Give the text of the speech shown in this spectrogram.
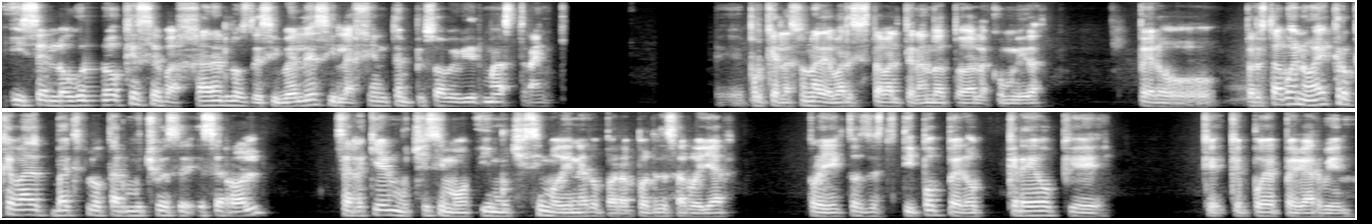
y se logró que se bajaran los decibeles y la gente empezó a vivir más tranquila, eh, porque la zona de bares estaba alterando a toda la comunidad. Pero, pero está bueno, ¿eh? creo que va, va a explotar mucho ese, ese rol. Se requiere muchísimo y muchísimo dinero para poder desarrollar proyectos de este tipo, pero creo que, que, que puede pegar bien.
